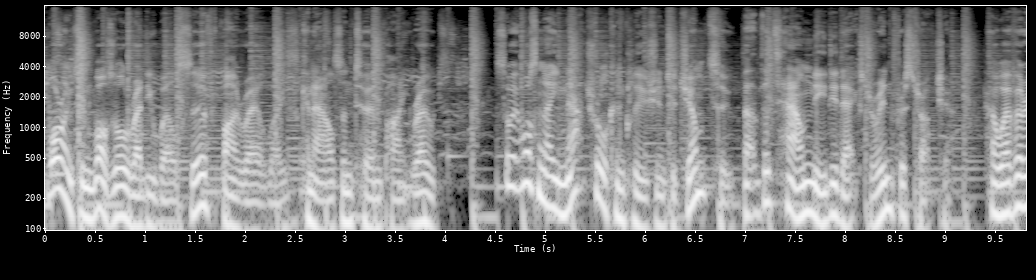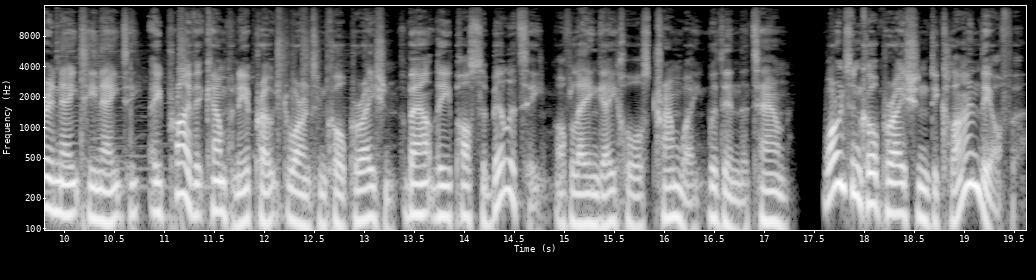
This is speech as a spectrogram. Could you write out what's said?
Warrington was already well served by railways, canals, and turnpike roads so it wasn't a natural conclusion to jump to that the town needed extra infrastructure. However, in 1880, a private company approached Warrington Corporation about the possibility of laying a horse tramway within the town. Warrington Corporation declined the offer,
